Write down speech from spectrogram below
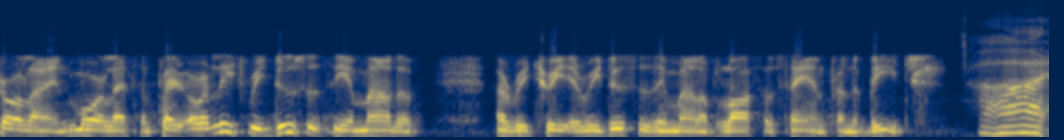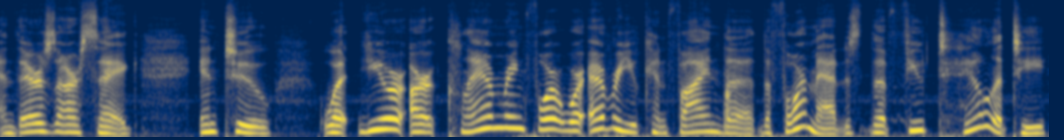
shoreline more or less in place, or at least reduces the amount of a retreat. It reduces the amount of loss of sand from the beach. Ah, and there's our seg into what you are clamoring for wherever you can find the, the format is the futility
